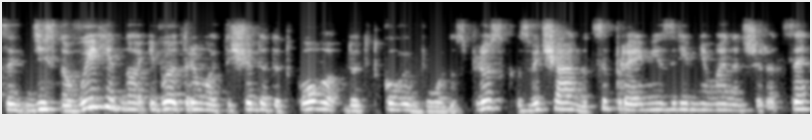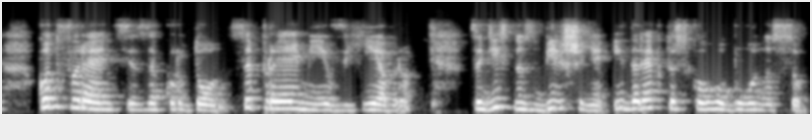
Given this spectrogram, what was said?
це дійсно вигідно, і ви отримуєте ще додатково, додатковий бонус. Плюс, звичайно, це премії з рівня менеджера, це конференції за кордон, це премії в євро, це дійсно збільшення і директорського бонусу.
